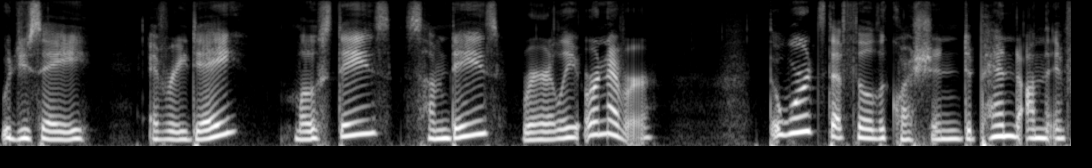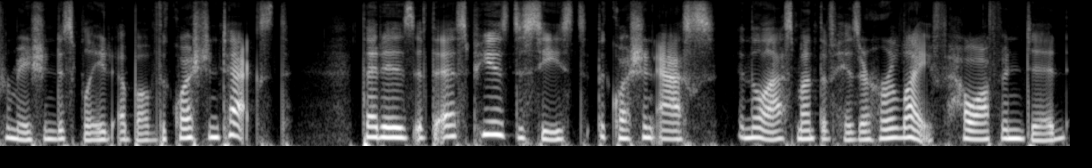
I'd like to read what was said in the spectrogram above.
Would you say every day, most days, some days, rarely, or never? The words that fill the question depend on the information displayed above the question text. That is, if the SP is deceased, the question asks, in the last month of his or her life, how often did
